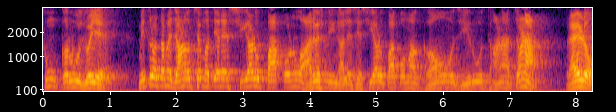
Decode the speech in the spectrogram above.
શું કરવું જોઈએ. મિત્રો, તમે જાણો છો અત્યારે શિયાળુ પાકોનું હાર્વેસ્ટિંગ હાલે છે. શિયાળુ પાકોમાં ઘઉં, જીરું, ધાણા, ચણા, રાયડો,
